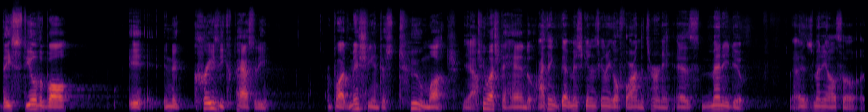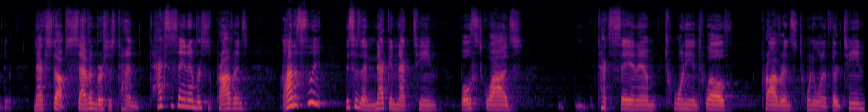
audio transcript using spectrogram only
They steal the ball in a crazy capacity. But Michigan just too much. Yeah. Too much to handle. I think that Michigan is going to go far in the tourney, as many do, as many also do. Next up, seven versus ten, Texas A&M versus Providence. Honestly, this is a neck and neck team. Both squads, Texas A&M twenty and twelve, Providence twenty one and thirteen.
